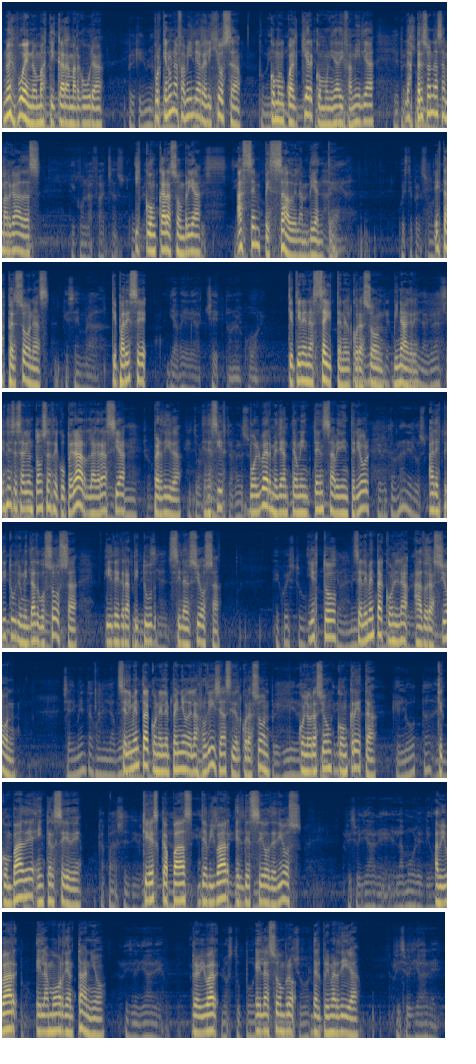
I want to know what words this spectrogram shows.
No es bueno masticar amargura, porque en una familia religiosa, como en cualquier comunidad y familia, las personas amargadas y con cara sombría hacen pesado el ambiente. Estas personas que parece que tienen aceite en el corazón, vinagre. Es necesario entonces recuperar la gracia perdida, es decir, volver mediante una intensa vida interior al espíritu de humildad gozosa y de gratitud silenciosa. Y esto se alimenta con la adoración, se alimenta con el empeño de las rodillas y del corazón, con la oración concreta, que combate e intercede, que es capaz de avivar el deseo de Dios, avivar el amor de antaño, revivar el asombro del primer día,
